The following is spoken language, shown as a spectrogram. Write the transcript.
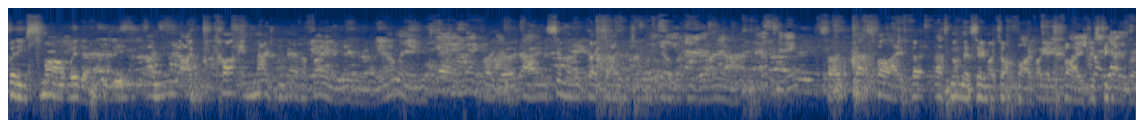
but he's smart with it. And, he, and I can't imagine him ever failing, either, you know what I mean? He's Yeah, yeah. very good. And similarly, Greg Davies and Rhod Gilbert, people like that. Okay. So that's five, but that's not necessarily my top five. I gave you five just to go loads. it.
